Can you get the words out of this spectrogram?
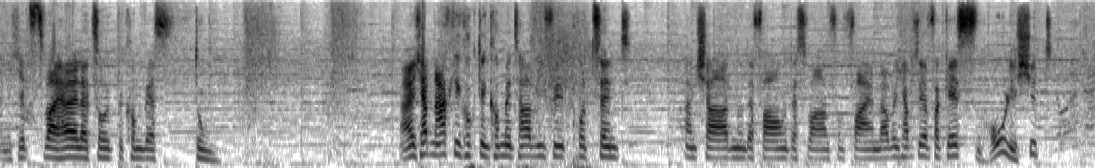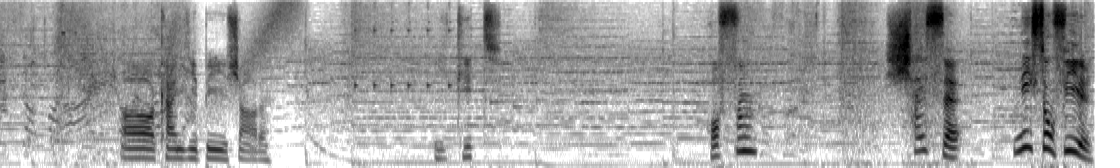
Wenn ich jetzt zwei Heiler zurückbekomme, wäre es dumm. Ja, ich habe nachgeguckt den Kommentar, wie viel Prozent an Schaden und Erfahrung das waren vom Feind. Aber ich habe es ja vergessen. Holy shit. Oh, kein JB. Schade. Igitt. Hoffen. Scheiße. Nicht so viel.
